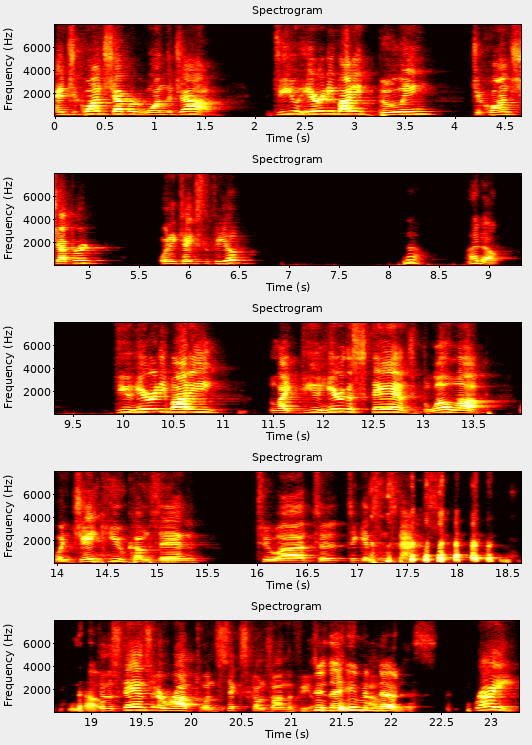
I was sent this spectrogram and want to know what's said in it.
And Jaquan Shepard won the job. Do you hear anybody booing Jaquan Shepard when he takes the field? No, I don't. Do you hear anybody like? Do you hear the stands blow up when JQ comes in to uh to to get some snacks. No. Do the stands erupt when six comes on the field? Do they even No. notice? Right.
